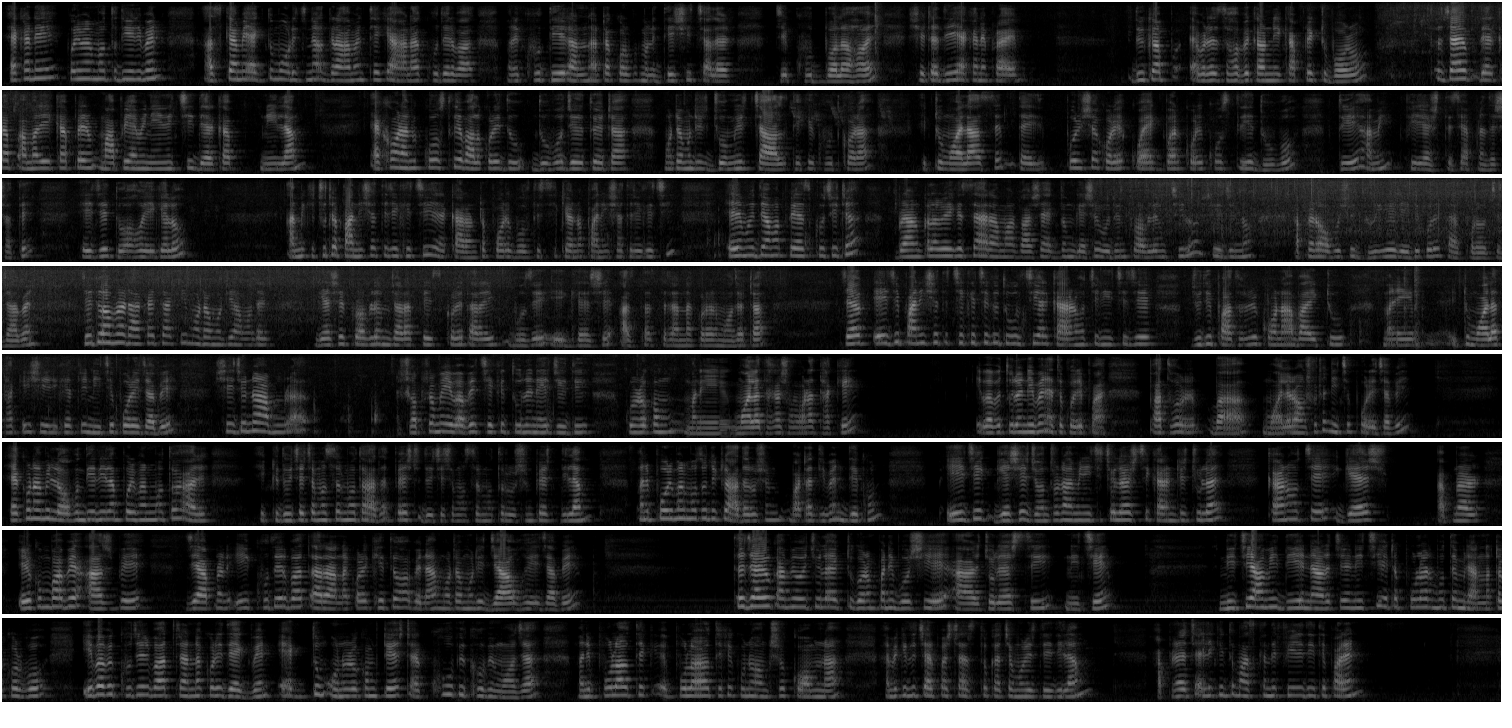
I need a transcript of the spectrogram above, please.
এখানে পরিমাণ মতো দিয়ে দিবেন। আজকে আমি একদম অরিজিনাল গ্রামের থেকে আনা খুদের বা মানে খুদ দিয়ে রান্নাটা করব মানে দেশি চালের যে খুদ বলা হয়, সেটা দিয়ে এখানে প্রায় দুই কাপ অ্যাভারেজ হবে, কারণ এই কাপটা একটু বড়। তো যাই হোক, দেড় কাপ আমার এই কাপের মাপে আমি নিয়ে নিচ্ছি, দেড় কাপ নিলাম। এখন আমি কষলে ভালো করে ধুবো যেহেতু এটা মোটামুটি জমির চাল থেকে খুদ করা, একটু ময়লা আছে, তাই পরিষ্কার করে কয়েকবার করে কষলিয়ে ধুবো, ধুয়ে আমি ফিরে আসতেছি আপনাদের সাথে। এই যে ধোয়া হয়ে গেল। আমি কিছুটা পানির সাথে রেখেছি, এর কারণটা পরে বলতেছি কেন পানির সাথে রেখেছি। এর মধ্যে আমার পেঁয়াজ কুচিটা ব্রাউন কালার হয়ে গেছে আর আমার বাসায় একদম গ্যাসের ওই প্রবলেম ছিল সেই জন্য আপনারা অবশ্যই ধুয়ে রেডি করে তারপরে হচ্ছে যাবেন। যেহেতু আমরা ঢাকায় থাকি, মোটামুটি আমাদের গ্যাসের প্রবলেম যারা ফেস করে তারাই বোঝে এই গ্যাসে আস্তে আস্তে রান্না করার মজাটা। যাই হোক, এই যে পানির সাথে ছেঁকে ছেঁকে তুলছি, আর কারণ হচ্ছে নিচে যে যদি পাথরের কোনা বা একটু মানে একটু ময়লা থাকে, সেই ক্ষেত্রে নিচে পড়ে যাবে। সেই জন্য আমরা সবসময় এভাবে ছেঁকে তুলে নেই, যদি কোনো রকম মানে ময়লা থাকার সম্ভাবনা থাকে, এভাবে তুলে নেবেন, এত করে পাথর বা ময়লার অংশটা নিচে পড়ে যাবে। এখন আমি লবণ দিয়ে নিলাম পরিমাণ মতো, আর একটু দুই চা চামচের মতো আদা পেস্ট, দুই চা চামচের মতো রসুন পেস্ট দিলাম। মানে পরিমাণ মতন একটু আদা, রসুন বাটা দিবেন। দেখুন, এই যে গ্যাসের যন্ত্রণা, আমি নিচে চলে আসছি কারেন্টের চুলায়। কারণ হচ্ছে গ্যাস আপনার এরকমভাবে আসবে যে আপনার এই খুদের ভাত আর রান্না করে খেতে হবে না, মোটামুটি যাও হয়ে যাবে। তো যাই হোক, আমি ওই চুলায় একটু গরম পানি বসিয়ে আর চলে আসছি নিচে। নিচে আমি দিয়ে নাড়াচেড়ে নিচ্ছি, এটা পোলার মতো আমি রান্নাটা করব। এভাবে খুদের ভাত রান্না করে দেখবেন, একদম অন্যরকম টেস্ট আর খুবই খুবই মজা। মানে পোলাও থেকে পোলাও থেকে কোনো অংশ কম না। আমি কিন্তু চার পাঁচটা আস্ত কাঁচামরিচ দিয়ে দিলাম। আপনারা চাইলে কিন্তু মাঝখান দিয়ে ফিরে দিতে পারেন।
